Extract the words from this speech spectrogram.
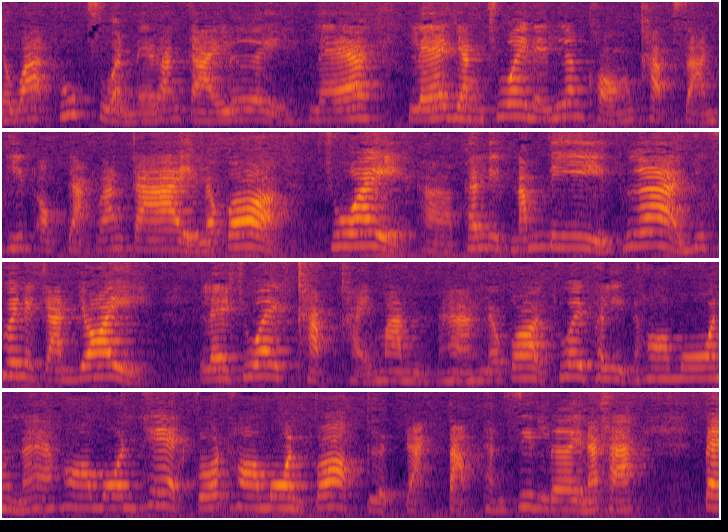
ยวะทุกส่วนในร่างกายเลย และและยังช่วยในเรื่องของขับสารพิษออกจากร่างกาย แล้วก็ช่วยผลิตน้ำดีเพื่อช่วยในการย่อย และช่วยขับไขมันนะคะแล้วก็ช่วยผลิตฮอร์โมนนะคะฮอร์โมนเพศกรดฮอร์โมนก็เกิดจากตับทั้งสิ้นเลยนะคะ แต่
